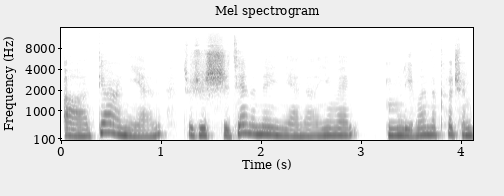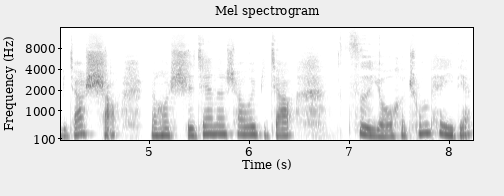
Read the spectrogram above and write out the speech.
呃，第二年就是实践的那一年呢，因为嗯理论的课程比较少，然后时间呢稍微比较自由和充沛一点。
